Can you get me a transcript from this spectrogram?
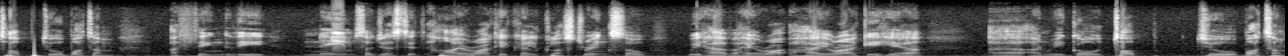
top to bottom. I think the name suggested hierarchical clustering. So we have a hierarchy here uh, and we go top to bottom.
